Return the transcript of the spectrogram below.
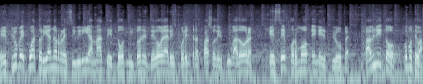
el club ecuatoriano recibiría más de 2 millones de dólares por el traspaso del jugador que se formó en el club. Pablito, ¿cómo te va?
